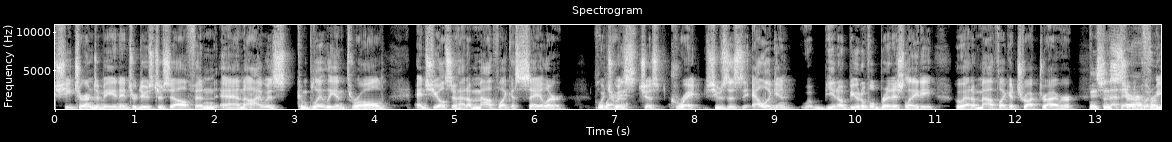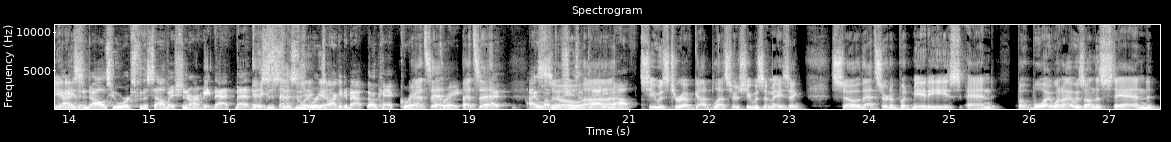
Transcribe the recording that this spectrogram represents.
she turned to me and introduced herself and and I was completely enthralled and she also had a mouth like a sailor which Hilarious. was just great. She was this elegant, you know, beautiful British lady who had a mouth like a truck driver. This So is that sort of Sarah put from Guys and Dolls who works for the Salvation Army. That that this is this is Exactly, what we're yeah. talking about. Okay, great. That's it. Great. That's it. I, I love that So, she's a potty uh, mouth. She was terrific. God bless her. She was amazing. So that sort of put me at ease. And but boy, when I was on the stand,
